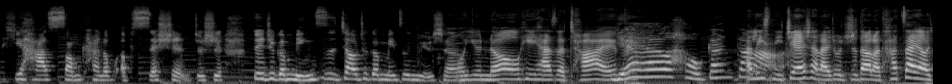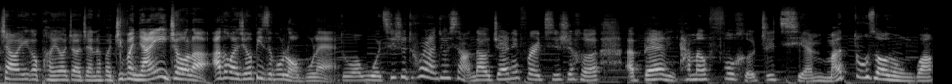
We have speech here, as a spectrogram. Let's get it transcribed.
He has some kind of obsession，就是对这个名字叫这个名字的女生。Well, you know he has a type. Yeah，好尴尬。At least 你接下来就知道了，他再要交一个朋友叫 Jennifer，就不让伊交了，otherwise 就变成我老婆嘞。对，我其实突然就想到，Jennifer 其实和呃 Ben 他们复合之前没多少辰光，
